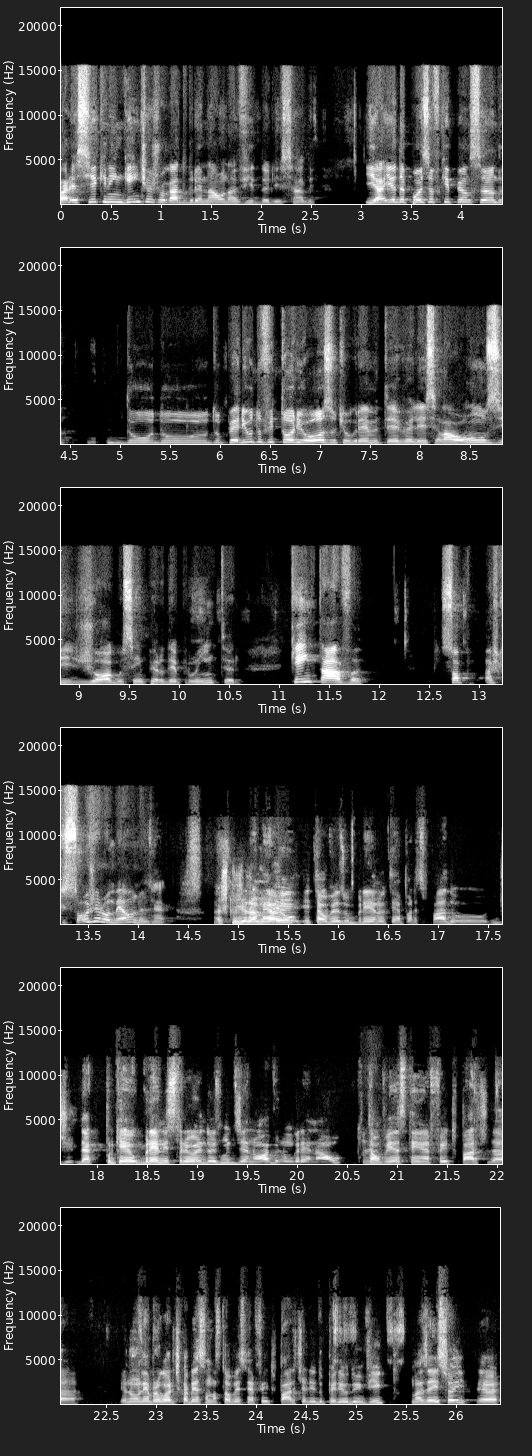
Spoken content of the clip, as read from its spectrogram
Parecia que ninguém tinha jogado Grenal na vida ali, sabe? E aí depois eu fiquei pensando do, do, do, período vitorioso que o Grêmio teve ali, sei lá, 11 jogos sem perder para o Inter. Quem tava? Só, acho que só o Jeromel, né? É. Acho que o Jeromel, Jeromel... E, e, talvez o Breno tenha participado, de, de, porque o Breno estreou em 2019 num Grenal, que é. talvez tenha feito parte da, eu não lembro agora de cabeça, mas talvez tenha feito parte ali do período invicto. Mas é isso aí. É,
